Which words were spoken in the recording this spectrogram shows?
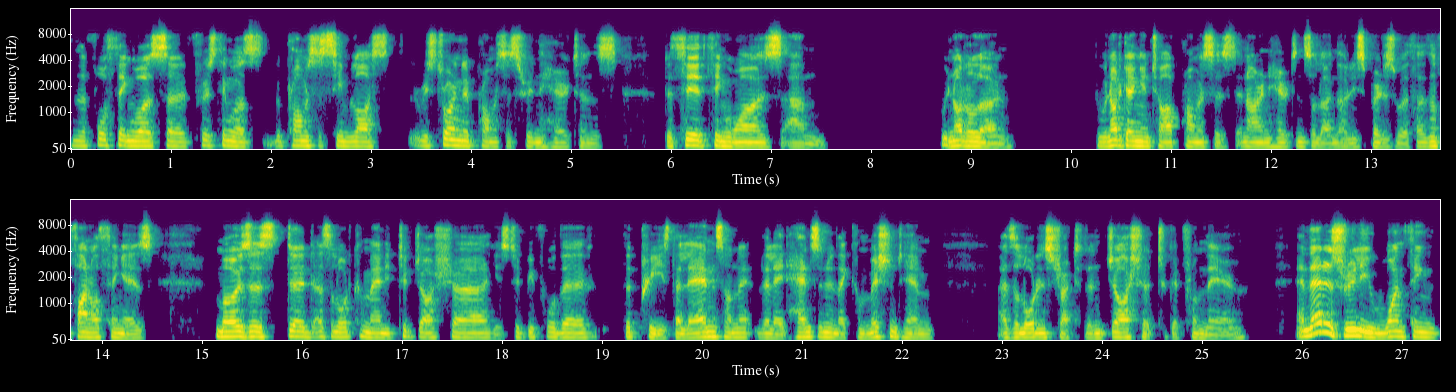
the fourth thing was so first thing was the promises seemed lost, restoring the promises through inheritance. The third thing was um, we're not alone. We're not going into our promises and our inheritance alone. The Holy Spirit is with us. And the final thing is Moses did as the Lord commanded. He took Joshua, he stood before the, the priest, the lands on it, they laid hands on him, they commissioned him as the Lord instructed, and Joshua took it from there. And that is really one thing,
